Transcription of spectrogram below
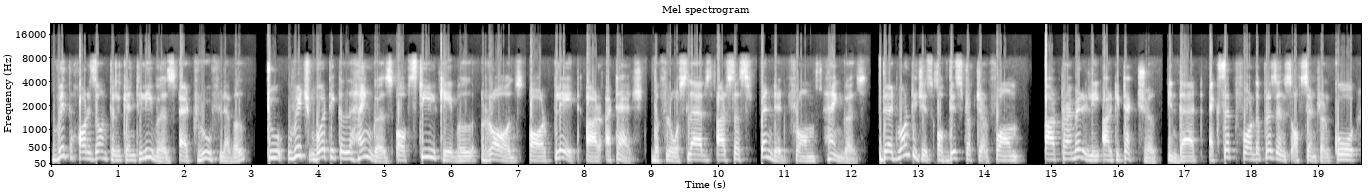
with horizontal cantilevers at roof level to which vertical hangers of steel cable, rods or plate are attached. The floor slabs are suspended from hangers. The advantages of this structure form are primarily architectural in that, except for the presence of central core,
